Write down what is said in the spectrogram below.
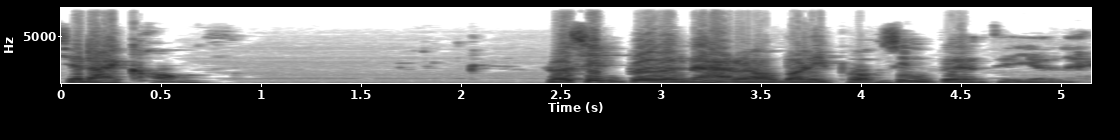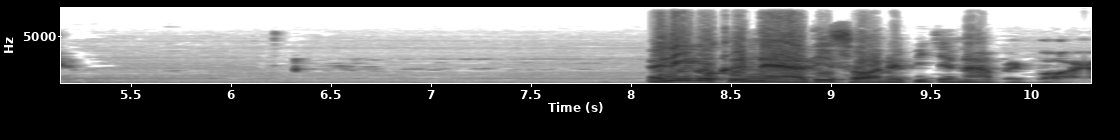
เชื่อได้ของ เราสิ้นเปลืองนะฮะเราบริโภคสิ้นเปลืองเยอะเลยอันนี้ก็คือแนวที่สอนให้พิจารณาบ่อย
